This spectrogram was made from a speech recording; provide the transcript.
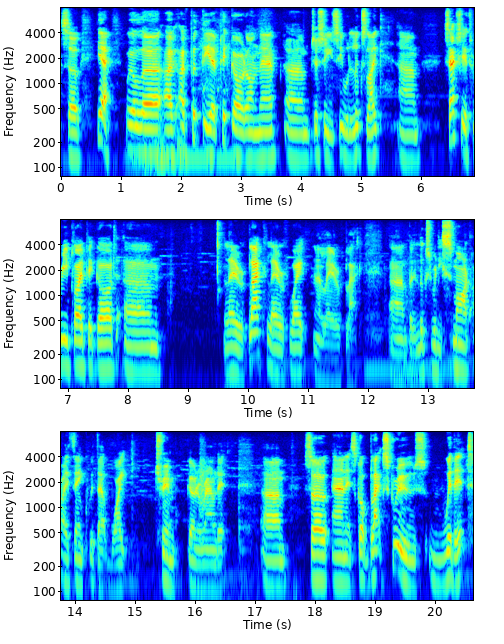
so yeah, we'll. Uh, I've, I've, put the uh, pick guard on there um, just so you see what it looks like. Um, it's actually a three-ply pick guard. Um, layer of black, layer of white, and a layer of black. Um, but it looks really smart, I think, with that white trim going around it. Um, so, and it's got black screws with it,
